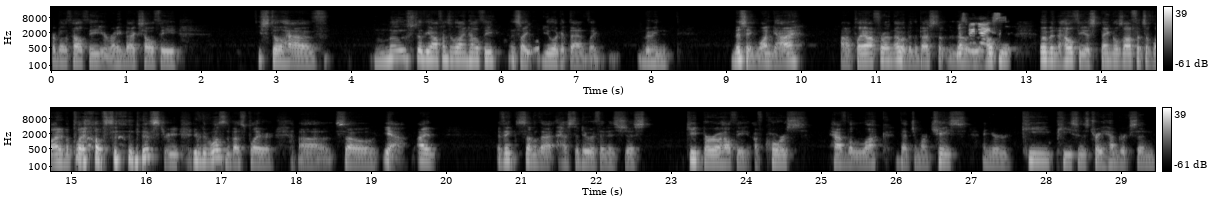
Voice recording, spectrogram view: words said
are both healthy. Your running backs healthy. You still have most of the offensive line healthy. It's like you look at that, like I mean, missing one guy on a playoff run that would have been the best. That would be nice. Healthy, it would have been the healthiest Bengals offensive line in the playoffs in history, even if it was the best player. Uh, so yeah, I I think some of that has to do with it. It's just keep Burrow healthy, of course. Have the luck that Ja'Marr Chase and your key pieces, Trey Hendrickson,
